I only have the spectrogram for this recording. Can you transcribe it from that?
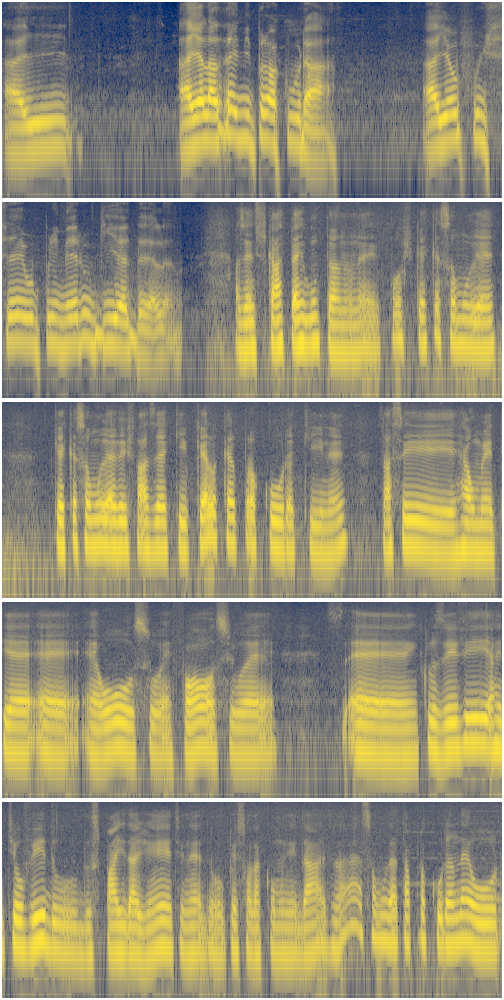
Aí, aí ela veio me procurar. Aí eu fui ser o primeiro guia dela. A gente ficava perguntando, né? Poxa, o que é que essa mulher, o que é que essa mulher veio fazer aqui? O que ela quer procura aqui, né? Se realmente é, é, é osso, é fóssil, é é, inclusive a gente ouviu do, dos pais da gente, né, do pessoal da comunidade, ah, essa mulher está procurando é ouro,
